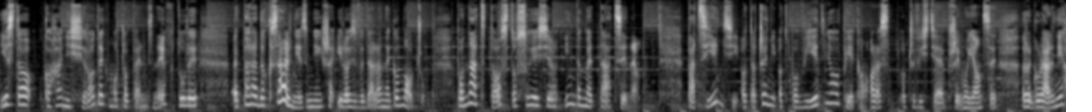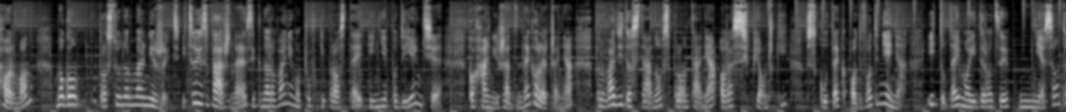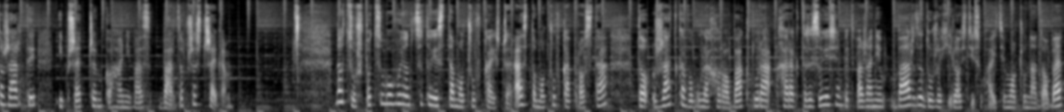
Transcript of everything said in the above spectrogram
Jest to, kochani, środek moczopędny, który e, paradoksalnie zmniejsza ilość wydalanego moczu. Ponadto stosuje się indometacynę. Pacjenci otoczeni odpowiednią opieką oraz oczywiście przyjmujący regularnie hormon mogą po prostu normalnie żyć. I co jest ważne, zignorowanie moczówki prostej i niepodjęcie, kochani, żadnego leczenia prowadzi do stanu splątania oraz śpiączki wskutek odwodnienia. I tutaj, moi drodzy, nie są to żarty i przed czym, kochani, Was bardzo przestrzegam. No cóż, podsumowując, co to jest ta moczówka jeszcze raz, to moczówka prosta to rzadka w ogóle choroba, która charakteryzuje się wytwarzaniem bardzo dużych ilości, słuchajcie, moczu na dobę,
